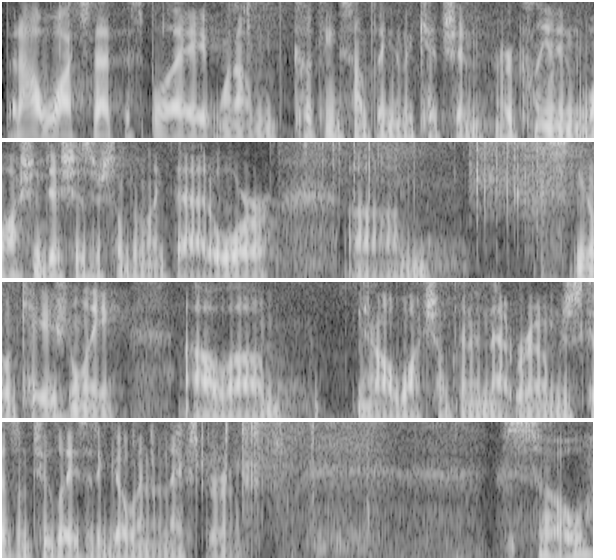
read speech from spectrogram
but I'll watch that display when I'm cooking something in the kitchen or cleaning, washing dishes or something like that. Or, um, just, you know, occasionally I'll, um, you know, I'll watch something in that room just because I'm too lazy to go in the next room. So,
